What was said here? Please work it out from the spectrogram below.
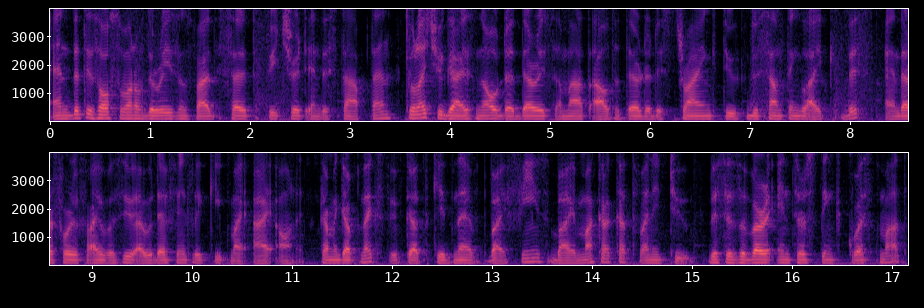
and that is also one of the reasons why I decided to feature it in this top 10 to let you guys know that there is a mod out there that is trying to do something like this and therefore if I was you I would definitely keep my eye on it. Coming up next we've got Kidnapped by Fiends by Macaca22. This is a very interesting quest mod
